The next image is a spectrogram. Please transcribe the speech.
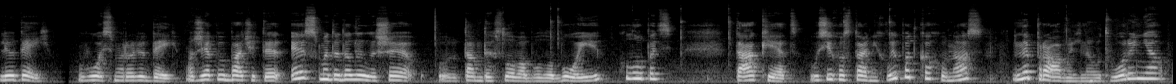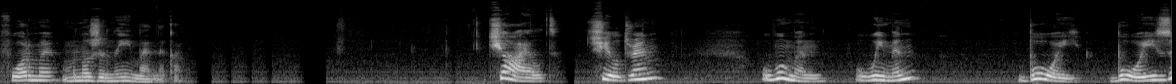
людей, восьмеро людей. Отже, як ви бачите, S ми додали лише е, там, де слово було boy, хлопець, та cat. В усіх останніх випадках у нас неправильне утворення форми множини іменника. Child – children, woman – women, boy – boys,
